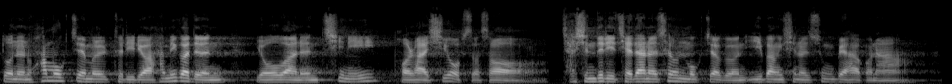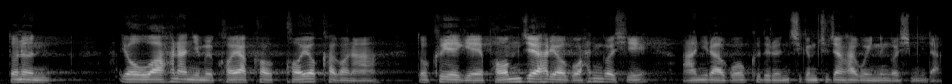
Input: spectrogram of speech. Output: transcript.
또는 화목잼을 드리려 함이거든 여호와는 친히 벌하시옵소서. 자신들이 재단을 세운 목적은 이방신을 숭배하거나 또는 여호와 하나님을 거역하거나 또 그에게 범죄하려고 한 것이 아니라고 그들은 지금 주장하고 있는 것입니다.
